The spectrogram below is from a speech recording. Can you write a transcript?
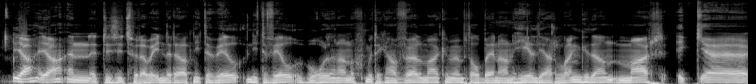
Ja, ja, en het is iets waar we inderdaad niet te, veel, niet te veel woorden aan nog moeten gaan vuilmaken. We hebben het al bijna een heel jaar lang gedaan. Maar ik, uh,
